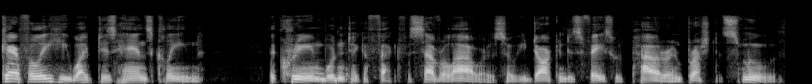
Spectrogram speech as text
Carefully, he wiped his hands clean. The cream wouldn't take effect for several hours, so he darkened his face with powder and brushed it smooth.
